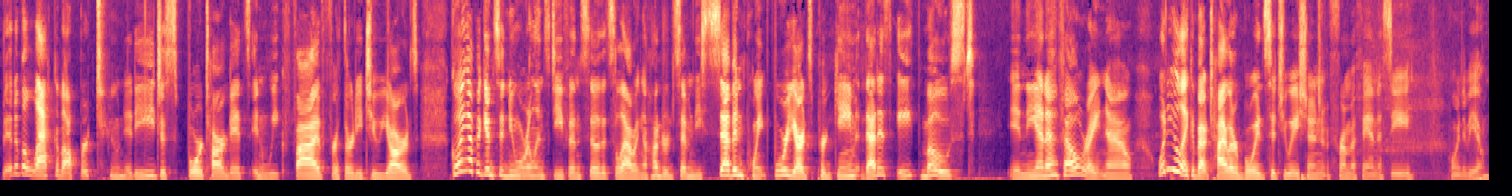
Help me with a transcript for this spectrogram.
bit of a lack of opportunity, just four targets in week five for 32 mm-hmm. yards. Going up against a New Orleans defense, though, that's allowing 177.4 yards per game. That is eighth most in the NFL right now. What do you like about Tyler Boyd's situation from a fantasy point of view?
